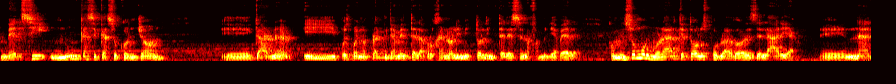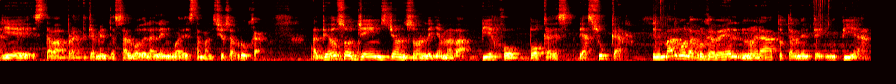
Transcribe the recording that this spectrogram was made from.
Betsy nunca se casó con John eh, Garner y pues bueno, prácticamente la bruja no limitó el interés en la familia Bell. Comenzó a murmurar que todos los pobladores del área, eh, nadie estaba prácticamente a salvo de la lengua de esta maliciosa bruja. Al piadoso James Johnson le llamaba viejo boca de, azúcar. Sin embargo, la bruja Bell no era totalmente impía.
